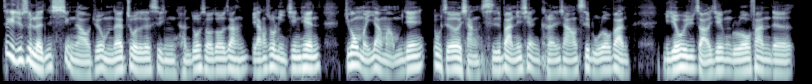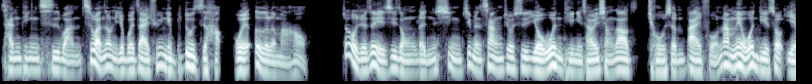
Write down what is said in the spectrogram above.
这个就是人性啊！我觉得我们在做这个事情，很多时候都这样。比方说，你今天就跟我们一样嘛，我们今天肚子饿想吃饭，你现在可能想要吃卤肉饭，你就会去找一间卤肉饭的餐厅吃完，吃完之后你就不会再去，因为你不肚子好不会饿了嘛，吼。所以我觉得这也是一种人性，基本上就是有问题你才会想到求神拜佛，那没有问题的时候也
